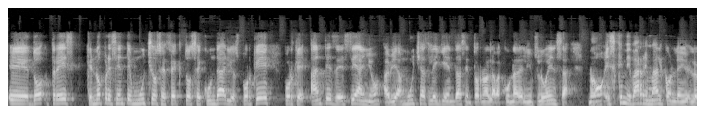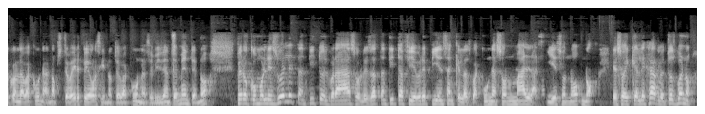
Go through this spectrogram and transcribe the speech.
Eh, do- tres, que no presente muchos efectos secundarios. ¿Por qué? Porque antes de este año había muchas leyendas en torno a la vacuna de la influenza. No, es que me va re mal con la, con la vacuna. No, pues te va a ir peor si no te vacunas, evidentemente, ¿no? Pero como les duele tantito el brazo, les da tantita fiebre, piensan que las vacunas son malas y eso no, no, eso hay que alejarlo. Entonces, bueno,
